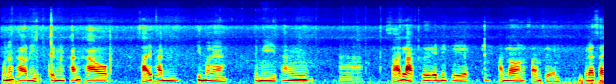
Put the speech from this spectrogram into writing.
มูลน้ำขาวนี่เป็นค้างคาวสายพันธุ์กินแมลงจะมีทั้งอ่าสารหลักคือ NPK สารรองและสารเสริม เวลาใส่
